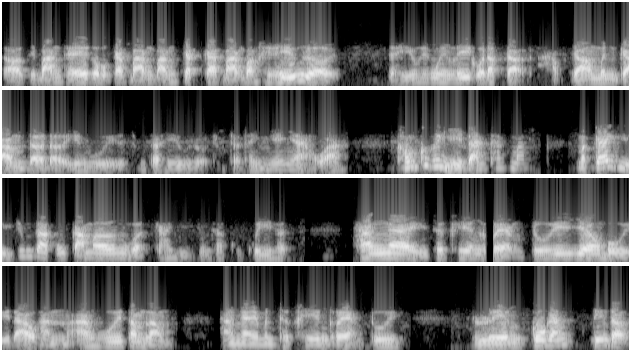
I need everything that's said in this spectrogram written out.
Đó, thì bản thể của các bạn, bản chất các bạn bạn hiểu rồi. Để hiểu cái nguyên lý của đất trời, học cho minh cảm đời đời yên vui, chúng ta hiểu rồi, chúng ta thấy nhẹ nhàng quá. Không có cái gì đáng thắc mắc, mà cái gì chúng ta cũng cảm ơn và cái gì chúng ta cũng quy hết. Hàng ngày thực hiện rèn trui, gieo bùi đạo hạnh mà an vui tâm lòng hàng ngày mình thực hiện rèn tôi luyện, cố gắng tiến tới.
